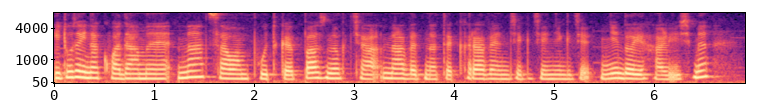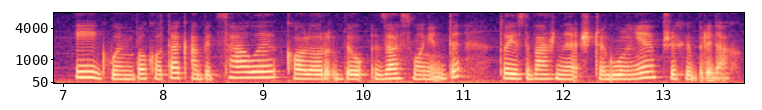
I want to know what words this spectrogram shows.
I tutaj nakładamy na całą płytkę paznokcia, nawet na te krawędzie, gdzie nigdzie nie dojechaliśmy i głęboko tak, aby cały kolor był zasłonięty. To jest ważne szczególnie przy hybrydach.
